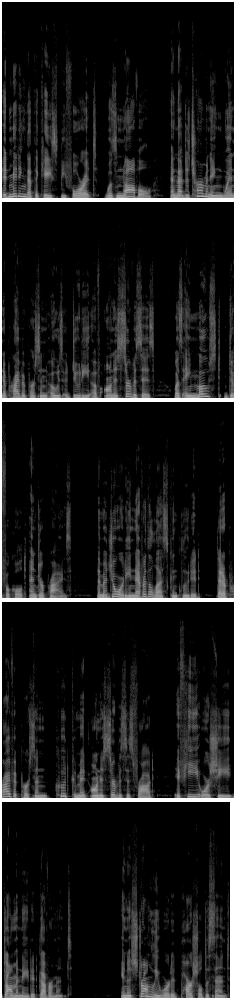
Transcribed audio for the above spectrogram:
Admitting that the case before it was novel and that determining when a private person owes a duty of honest services was a most difficult enterprise, the majority nevertheless concluded that a private person could commit honest services fraud if he or she dominated government. In a strongly worded partial dissent,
